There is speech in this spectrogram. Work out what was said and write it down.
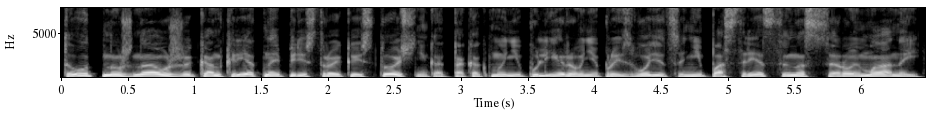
Тут нужна уже конкретная перестройка источника, так как манипулирование производится непосредственно с сырой маной,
